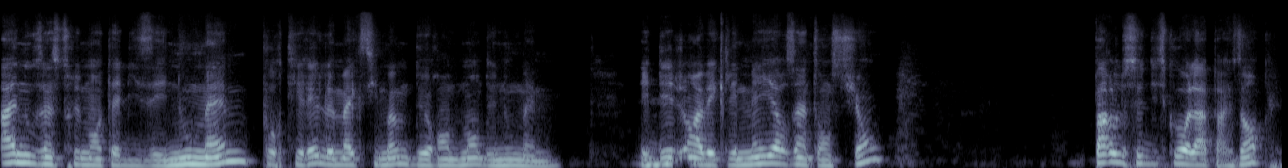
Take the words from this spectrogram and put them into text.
à nous instrumentaliser nous-mêmes pour tirer le maximum de rendement de nous-mêmes. Et des gens avec les meilleures intentions parlent de ce discours-là. Par exemple,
